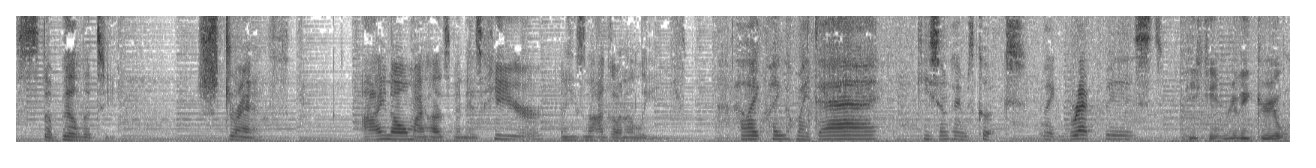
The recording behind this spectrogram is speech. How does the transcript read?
stability, strength. I know my husband is here and he's not going to leave. I like playing with my dad. He sometimes cooks, like breakfast. He can really grill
